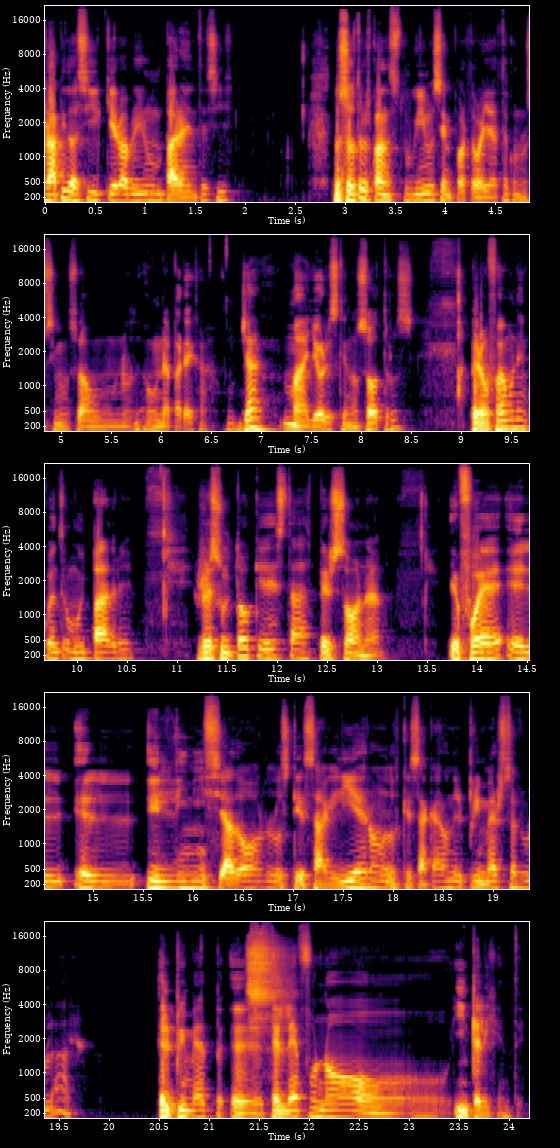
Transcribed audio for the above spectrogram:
rápido así, quiero abrir un paréntesis. Nosotros cuando estuvimos en Puerto Vallarta conocimos a, una pareja, ya mayores que nosotros, pero fue un encuentro muy padre. Resultó que esta persona fue el, el, el iniciador, los que salieron, los que sacaron el primer celular el primer eh, teléfono inteligente.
